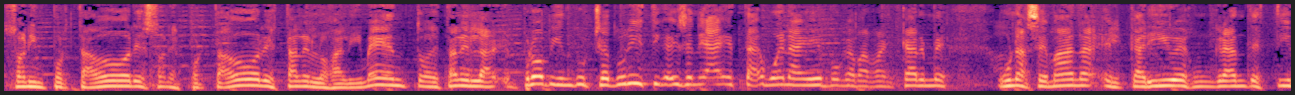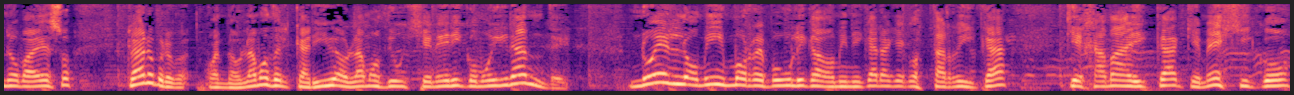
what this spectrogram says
son importadores, son exportadores, están en los alimentos, están en la propia industria turística, dicen, ah, esta es buena época para arrancarme una semana, el Caribe es un gran destino para eso. Claro, pero cuando hablamos del Caribe hablamos de un genérico muy grande. No es lo mismo República Dominicana que Costa Rica, que Jamaica, que México,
